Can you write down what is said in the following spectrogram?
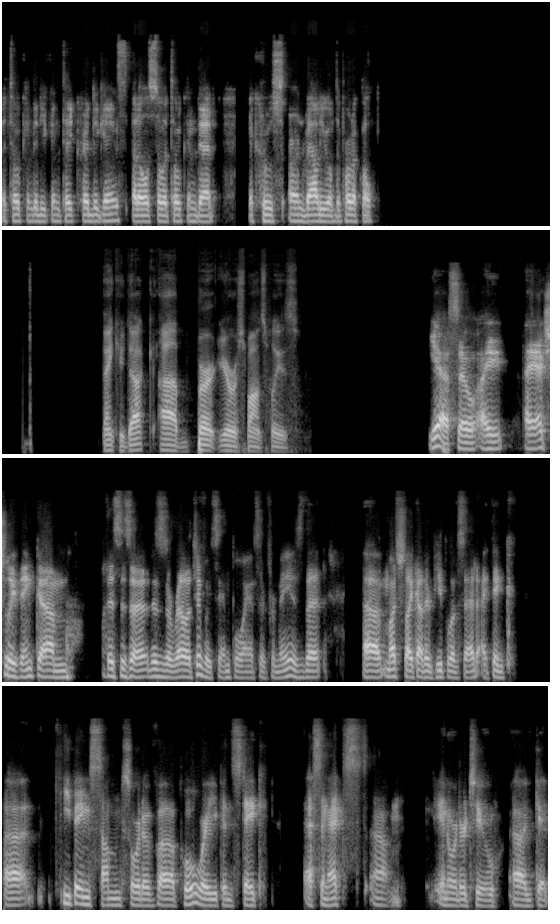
a token that you can take credit against, but also a token that accrues earned value of the protocol. Thank you, Duck. Uh, Burt, your response, please. Yeah, so I I actually think um, this is a this is a relatively simple answer for me. Is that uh, much like other people have said, I think uh, keeping some sort of uh, pool where you can stake SNX um, in order to uh, get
